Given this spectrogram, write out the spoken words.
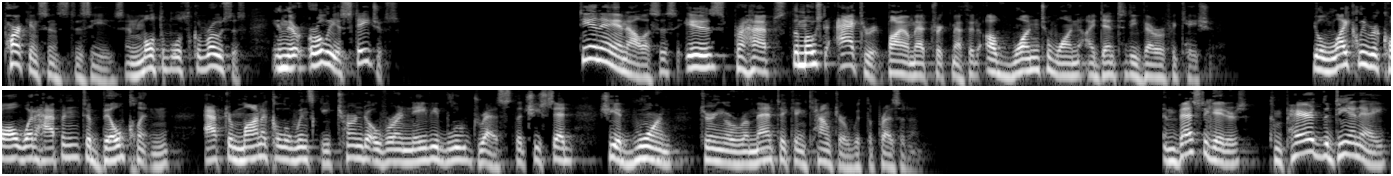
Parkinson's disease and multiple sclerosis in their earliest stages. DNA analysis is perhaps the most accurate biometric method of one-to-one -one identity verification. You'll likely recall what happened to Bill Clinton after Monica Lewinsky turned over a navy blue dress that she said she had worn during a romantic encounter with the president. Investigators compared the DNA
